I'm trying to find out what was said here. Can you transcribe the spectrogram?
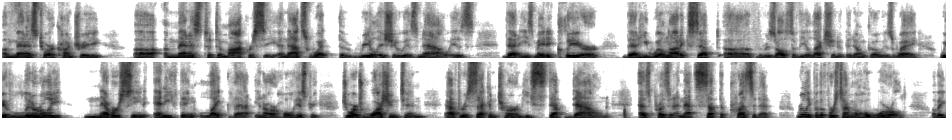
a menace to our country, uh, a menace to democracy. And that's what the real issue is now: is that he's made it clear that he will not accept uh, the results of the election if they don't go his way. We have literally never seen anything like that in our whole history. George Washington, after his second term, he stepped down as president, and that set the precedent, really for the first time in the whole world, of a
